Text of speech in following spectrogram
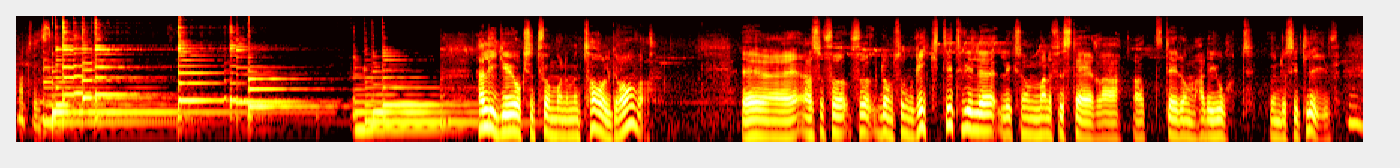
på något vis. Här ligger ju också två monumentalgravar. Eh, alltså för, för de som riktigt ville liksom manifestera att det de hade gjort under sitt liv mm.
